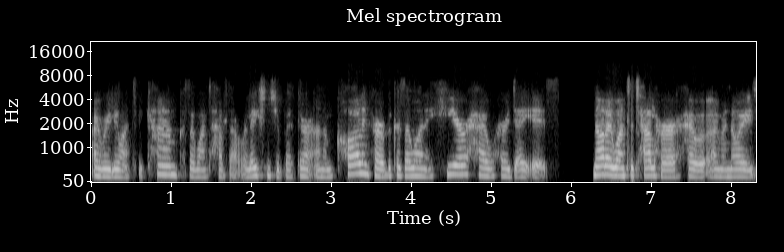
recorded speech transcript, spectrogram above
I really want to be calm because I want to have that relationship with her. And I'm calling her because I want to hear how her day is. Not I want to tell her how I'm annoyed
